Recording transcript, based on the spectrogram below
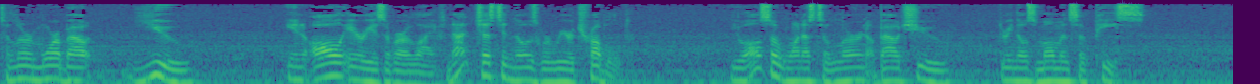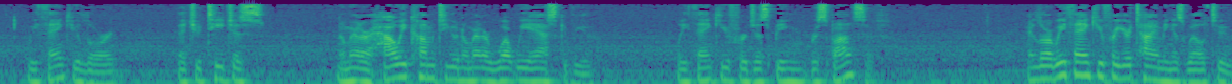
to learn more about you in all areas of our life, not just in those where we are troubled. You also want us to learn about you during those moments of peace. We thank you, Lord, that you teach us no matter how we come to you, no matter what we ask of you. We thank you for just being responsive. And Lord, we thank you for your timing as well, too.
